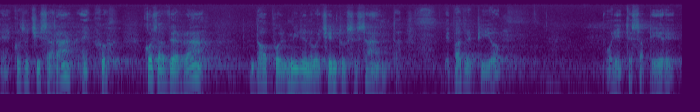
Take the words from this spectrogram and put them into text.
Eh, cosa ci sarà? Ecco, cosa avverrà? Dopo il 1960 e Padre Pio, volete sapere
